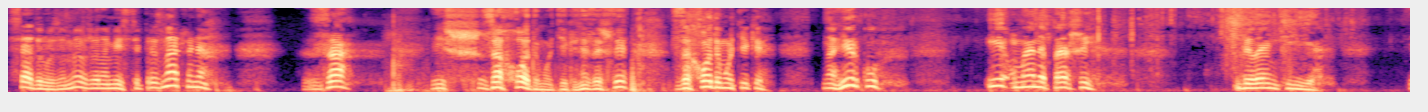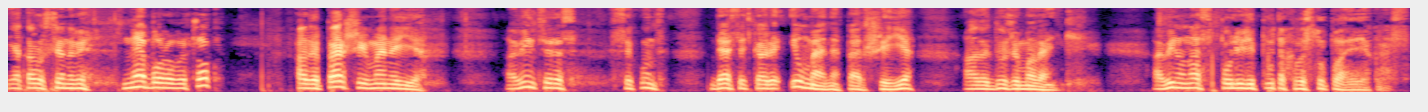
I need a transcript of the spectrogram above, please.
Все, друзі, ми вже на місці призначення. За... І ж заходимо тільки, не зайшли. Заходимо тільки на гірку. І у мене перший біленький є. Я кажу синові, не боровичок, але перший в мене є. А він через секунд 10 каже, і в мене перший є, але дуже маленький. А він у нас по ліліпутах виступає якраз.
